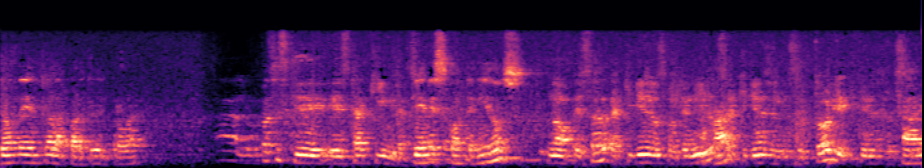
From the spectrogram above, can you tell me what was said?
¿Dónde entra la parte del programa? Ah, lo que pasa es que está aquí, mira. ¿Tienes contenidos? No, está, aquí tienes los contenidos, aquí tienes el instructor y aquí tienes el... Ah,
